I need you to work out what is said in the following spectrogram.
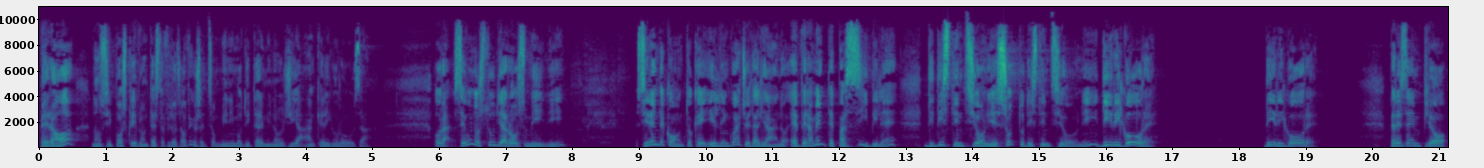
Però non si può scrivere un testo filosofico senza un minimo di terminologia anche rigorosa. Ora, se uno studia Rosmini, si rende conto che il linguaggio italiano è veramente passibile di distinzioni e sottodistinzioni di rigore. Di rigore. Per esempio,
